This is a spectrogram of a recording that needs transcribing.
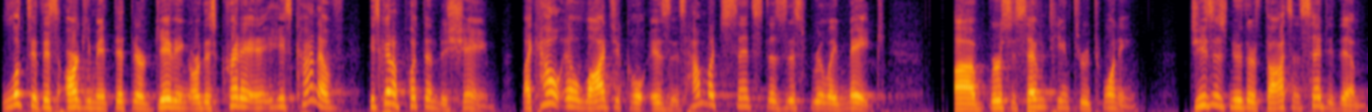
looks at this argument that they're giving or this credit, and he's kind of he's going to put them to shame. Like, how illogical is this? How much sense does this really make? Uh, verses 17 through 20. Jesus knew their thoughts and said to them,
